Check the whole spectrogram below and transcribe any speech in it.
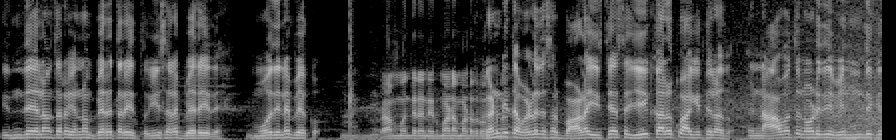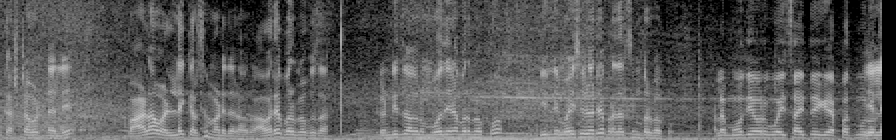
ಹಿಂದೆ ಎಲ್ಲ ಒಂಥರ ಏನೋ ಬೇರೆ ಥರ ಇತ್ತು. ಈ ಸಲ ಬೇರೆ ಇದೆ. ಮೋದಿನೇ ಬೇಕು. ರಾಮ ಮಂದಿರ ನಿರ್ಮಾಣ ಮಾಡಿದ್ರು ಖಂಡಿತ ಒಳ್ಳೇದು ಸರ್. ಭಾಳ ಇತಿಹಾಸ ಈ ಕಾಲಕ್ಕೂ ಆಗಿತ್ತಿಲ್ಲ ಅದು. ನಾವಂತೂ ನೋಡಿದ್ದೀವಿ ಇನ್ನು ಮುಂದಕ್ಕೆ ಕಷ್ಟಪಟ್ಟಿನಲ್ಲಿ ಭಾಳ ಒಳ್ಳೆ ಕೆಲಸ ಮಾಡಿದ್ದಾರೆ ಅವರು. ಅವರೇ ಬರಬೇಕು ಸರ್. ಖಂಡಿತವಾಗ್ಲೂ ಮೋದಿನೇ ಬರಬೇಕು. ಇಲ್ಲಿ ಮೈಸೂರವರೇ ಪ್ರತಾಪ್ ಸಿಂಗ್ ಬರಬೇಕು. ಅಲ್ಲ ಮೋದಿ ಅವ್ರಿಗೆ ವಯಸ್ಸಾಯ್ತು ಈಗ ಎಪ್ಪತ್ಮೂರು ಇಲ್ಲ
